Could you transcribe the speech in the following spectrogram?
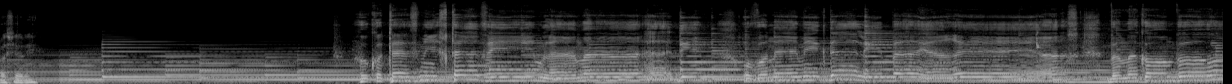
לא שלי. הוא כותב מכתבים למאדים ובונה מגדלים בירח במקום בו עומדים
